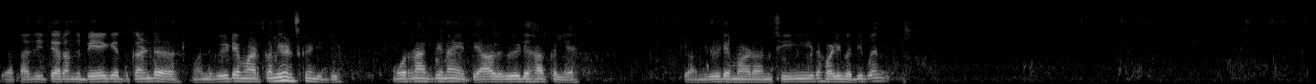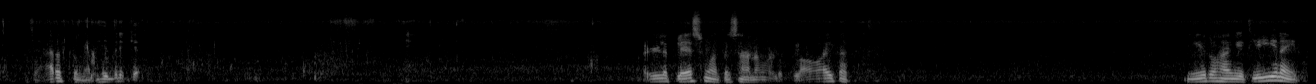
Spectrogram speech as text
ಇವತ್ತು ಆದಿತ್ಯವಾರ ಒಂದು ಬೇಗ ಎದ್ಕೊಂಡು ಒಂದು ವಿಡಿಯೋ ಮಾಡ್ಕೊಂಡು ಹಿಡ್ಸ್ಕೊಂಡಿದ್ವಿ ಮೂರ್ನಾಲ್ಕು ದಿನ ಆಯ್ತು, ಯಾವ್ದು ವಿಡಿಯೋ ಹಾಕಲ್ಲ ಒಂದು ವಿಡಿಯೋ ಮಾಡೋ ಒಂದು ಸೀದಾ ಹೊಳಿ ಬದಿ ಬಂದು ಜಾರತ್ತು ಹೆದ್ರಿಕೆ ಒಳ್ಳೆ ಪ್ಲೇಸ್ ಮಾತ್ರ ಸ್ನಾನ ಮಾಡೋದು ಲಾಯ್ಕ್ ನೀರು ಹಾಗೆ ಕ್ಲೀನ್ ಆಯ್ತು.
